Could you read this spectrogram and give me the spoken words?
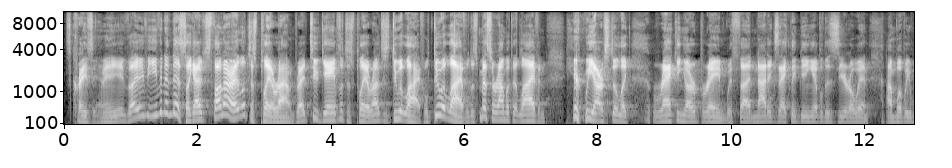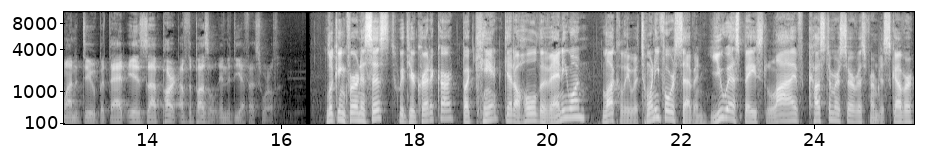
It's crazy. I mean, even in this, like I just thought, all right, let's just play around, right? Two games, let's just play around, let's just do it live. We'll do it live. We'll just mess around with it live, and here we are, still like racking our brain with uh, not exactly being able to zero in on what we want to do. But that is uh, part of the puzzle in the DFS world. Looking for an assist with your credit card, but can't get a hold of anyone? Luckily, with 24 7 US based live customer service from Discover,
